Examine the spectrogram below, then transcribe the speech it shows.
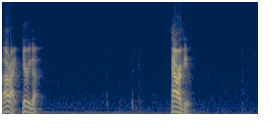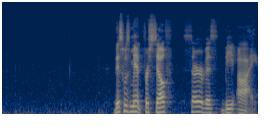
All right, here we go. Power View. This was meant for self service BI.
